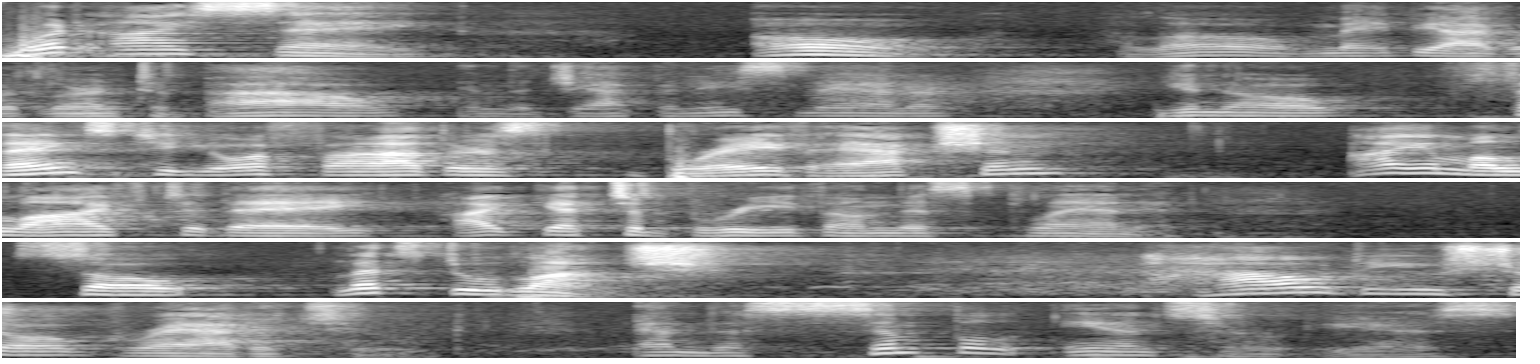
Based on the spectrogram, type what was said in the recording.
Would I say, oh, hello, maybe I would learn to bow in the Japanese manner. You know, thanks to your father's brave action, I am alive today. I get to breathe on this planet. So let's do lunch. How do you show gratitude? And the simple answer is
